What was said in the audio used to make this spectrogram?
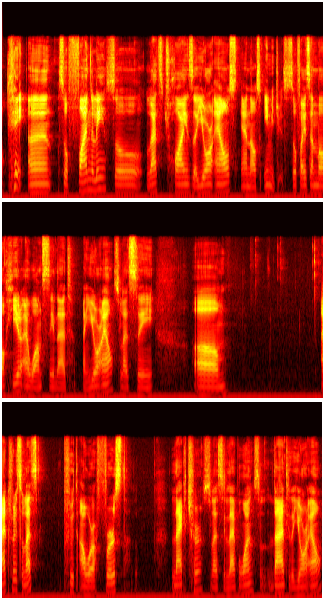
Okay, and so finally, so let's try the URLs and also images. So for example, here I want to see that a URL. So let's see, um, actually, so let's put our first lecture. So let's see lab one. So that is the URL.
